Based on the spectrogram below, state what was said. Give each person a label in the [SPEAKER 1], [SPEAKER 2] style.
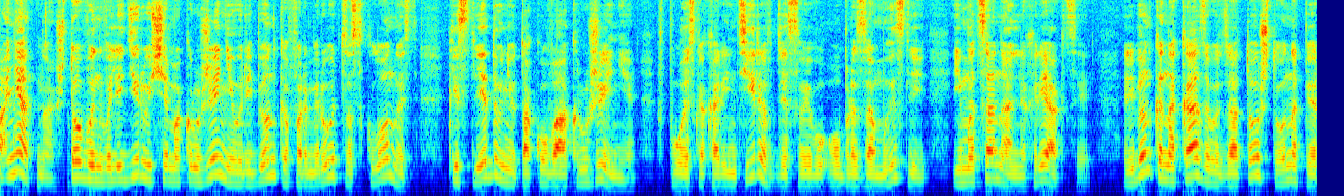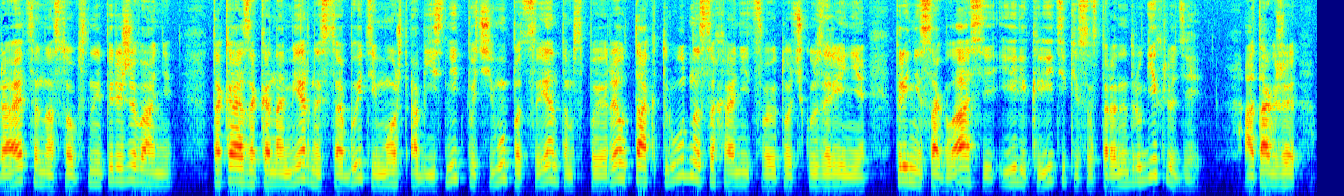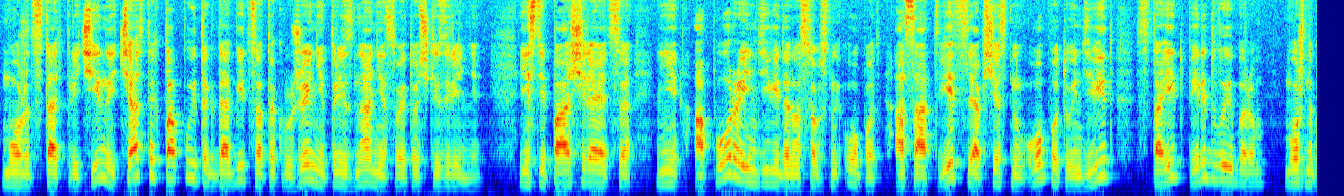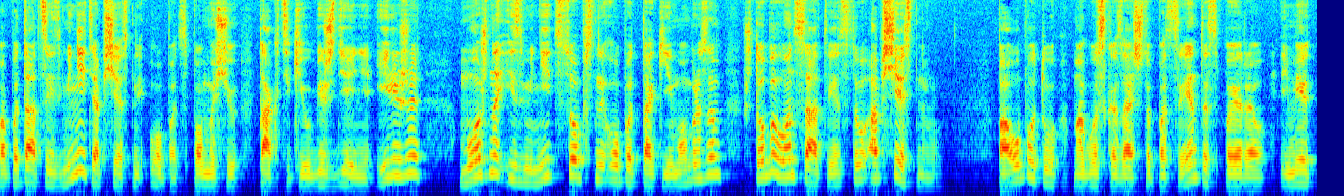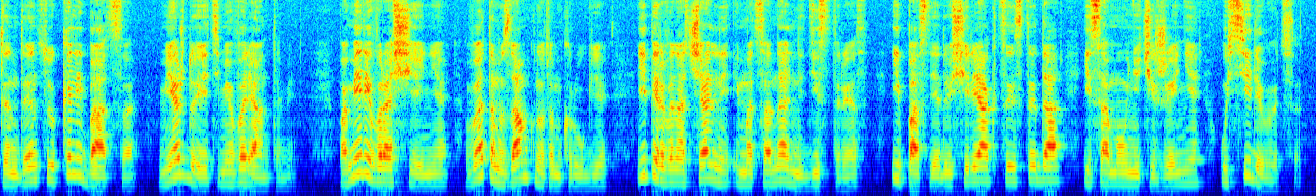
[SPEAKER 1] Понятно, что в инвалидирующем окружении у ребенка формируется склонность к исследованию такого окружения в поисках ориентиров для своего образа мыслей и эмоциональных реакций. Ребенка наказывают за то, что он опирается на собственные переживания. Такая закономерность событий может объяснить, почему пациентам с ПРЛ так трудно сохранить свою точку зрения при несогласии или критике со стороны других людей а также может стать причиной частых попыток добиться от окружения признания своей точки зрения. Если поощряется не опора индивида на собственный опыт, а соответствие общественному опыту, индивид стоит перед выбором. Можно попытаться изменить общественный опыт с помощью тактики убеждения, или же можно изменить собственный опыт таким образом, чтобы он соответствовал общественному. По опыту могу сказать, что пациенты с ПРЛ имеют тенденцию колебаться между этими вариантами. По мере вращения в этом замкнутом круге и первоначальный эмоциональный дистресс, и последующие реакции стыда и самоуничижения усиливаются –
